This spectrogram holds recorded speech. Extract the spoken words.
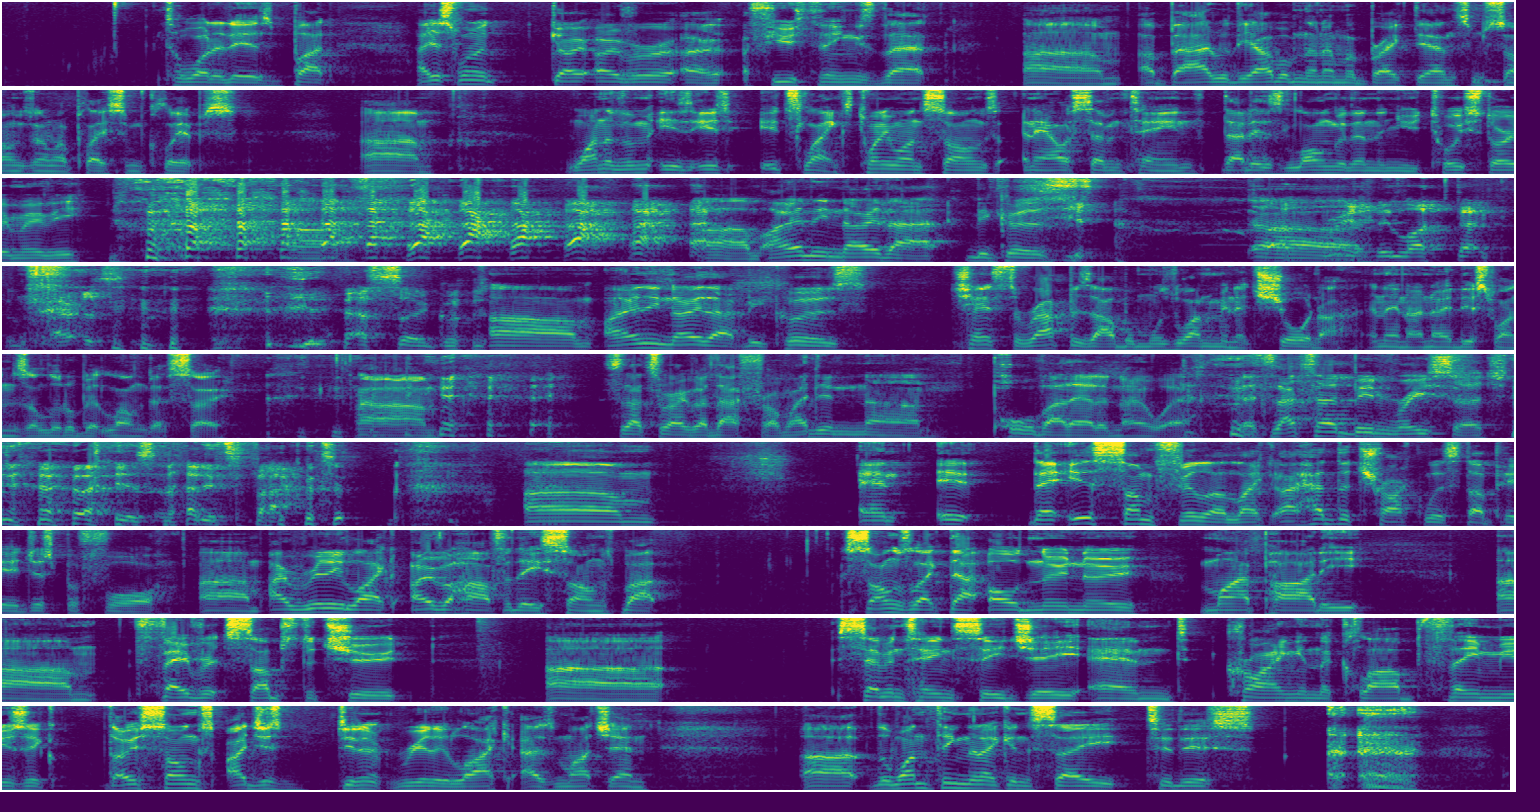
to what it is. But I just want to go over a, a few things that um, are bad with the album. Then I'm gonna break down some songs and I'm gonna play some clips. Um, one of them is, is its length 21 songs, an hour 17. That is longer than the new Toy Story movie. um, I only know that because I really like that comparison. that's so good. Um, I only know that because Chance the Rapper's album was one minute shorter, and then I know this one's a little bit longer. So, um, so that's where I got that from. I didn't um, pull that out of nowhere. That's that's had been researched, that is that is fact. and it there is some filler. Like I had the track list up here just before. Um, I really like over half of these songs, but songs like that, old new new, my party, um, favorite substitute. Uh, 17 CG and Crying in the Club, theme music, those songs I just didn't really like as much. And uh, the one thing that I can say to this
